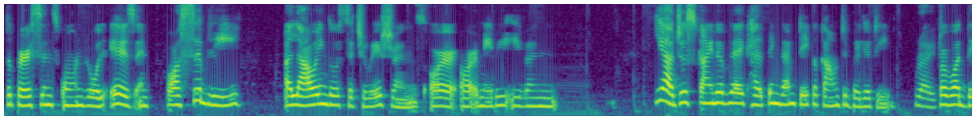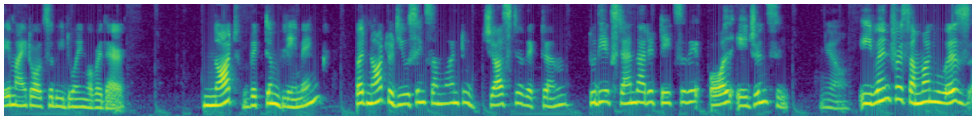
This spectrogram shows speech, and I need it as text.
the person's own role is and possibly allowing those situations or or maybe even yeah just kind of like helping them take accountability right. for what they might also be doing over there. Not victim blaming but not reducing someone to just a victim to the extent that it takes away all agency yeah, even for someone who is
